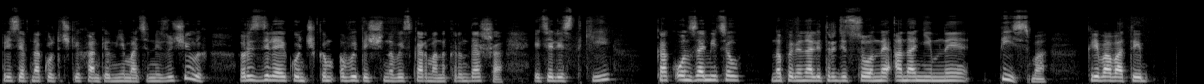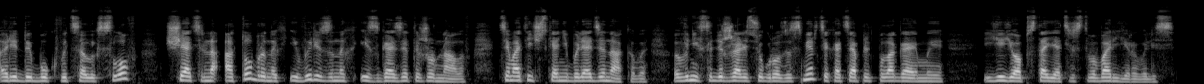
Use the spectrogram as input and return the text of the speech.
Присев на курточке, Ханкин внимательно изучил их, разделяя кончиком вытащенного из кармана карандаша. Эти листки, как он заметил, напоминали традиционные анонимные письма, кривоватые ряды букв и целых слов, тщательно отобранных и вырезанных из газет и журналов. Тематически они были одинаковы. В них содержались угрозы смерти, хотя предполагаемые ее обстоятельства варьировались.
